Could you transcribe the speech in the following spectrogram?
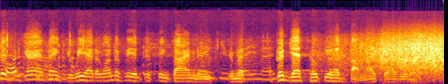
Listen, Guy, thank you. We had a wonderfully interesting time. And it Thank was- you were very much. Good guest. Hope you had fun. Nice to have you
